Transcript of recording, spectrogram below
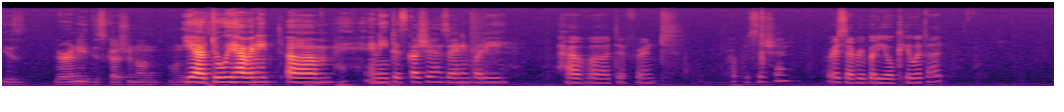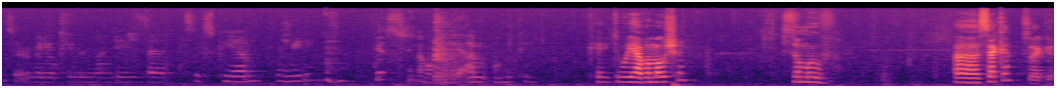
Is there any discussion on, on? Yeah, do we have any, um, any discussions? Anybody have a different proposition? Or is everybody okay with that? Is everybody okay with Mondays at six P M for meeting? Yes. Oh, yeah, I'm, I'm okay. Okay, do we have a motion? So move. Uh, second? Second.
